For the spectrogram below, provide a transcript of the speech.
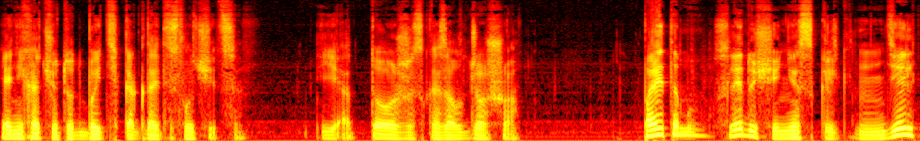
Я не хочу тут быть, когда это случится. Я тоже, сказал Джошуа. Поэтому следующие несколько недель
